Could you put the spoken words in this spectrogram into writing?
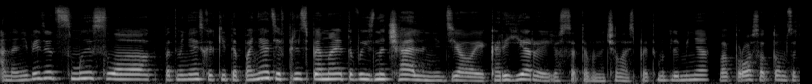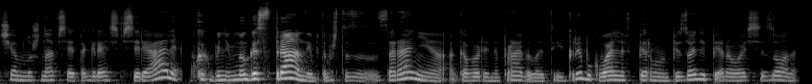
она не видит смысла подменять какие-то понятия. В принципе, она этого изначально не делала, и карьера ее с этого началась. Поэтому для меня вопрос о том, зачем нужна вся эта грязь в сериале, как бы немного странный, потому что заранее оговорены правила этой игры буквально в первом эпизоде первого сезона.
